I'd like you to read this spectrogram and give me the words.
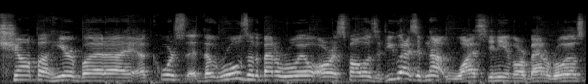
Ciampa here, but uh, of course the rules of the Battle Royal are as follows. If you guys have not watched any of our Battle Royals,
